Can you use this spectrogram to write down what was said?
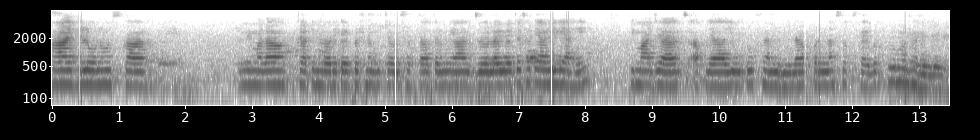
हाय हॅलो नमस्कार. तुम्ही मला चॅटिंगद्वारे काही प्रश्न विचारू शकता तर मी आज लाईव्ह याच्यासाठी आलेली आहे की माझे आज आपल्या यूट्यूब फॅमिलीला पन्नास सबस्क्रायबर पूर्ण झालेले आहेत.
